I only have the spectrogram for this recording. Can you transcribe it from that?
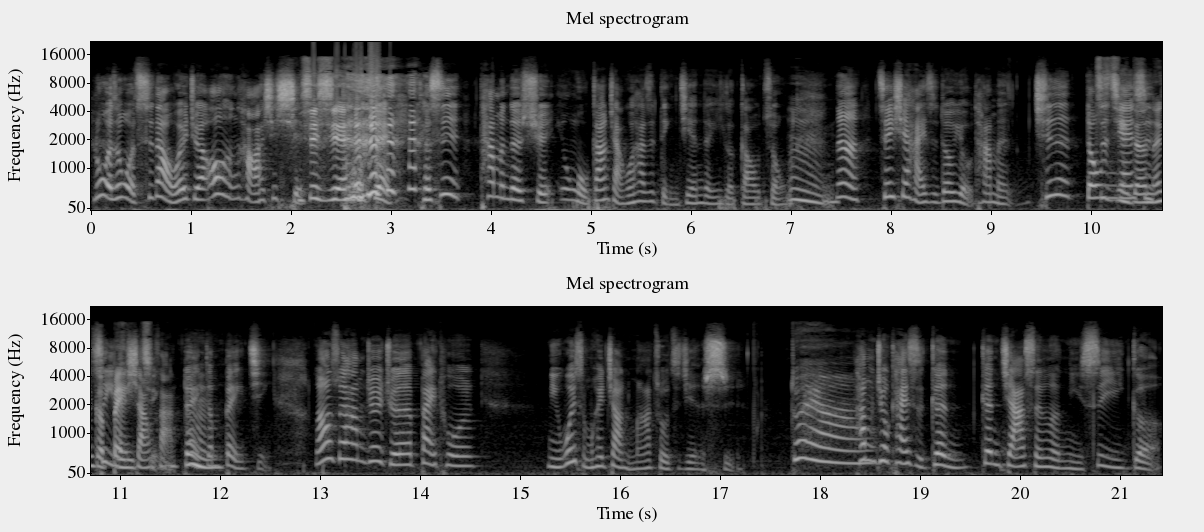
如果是我吃到，我会觉得哦，很好啊，谢谢，谢谢。对，可是他们的学，因为我刚讲过，他是顶尖的一个高中，嗯，那这些孩子都有他们其实都应该是自己的想法，对，跟背景，然后所以他们就会觉得，拜托，你为什么会叫你妈做这件事？对啊，他们就开始更更加深了，你是一个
